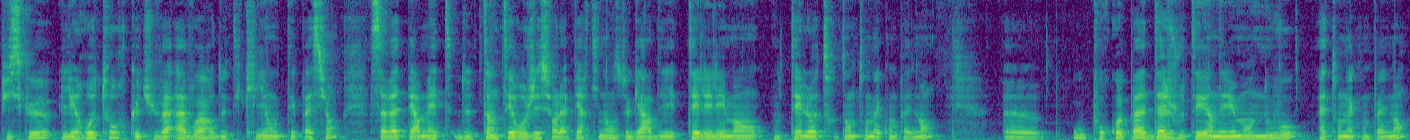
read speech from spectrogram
puisque les retours que tu vas avoir de tes clients ou de tes patients, ça va te permettre de t'interroger sur la pertinence de garder tel élément ou tel autre dans ton accompagnement, euh, ou pourquoi pas d'ajouter un élément nouveau à ton accompagnement.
